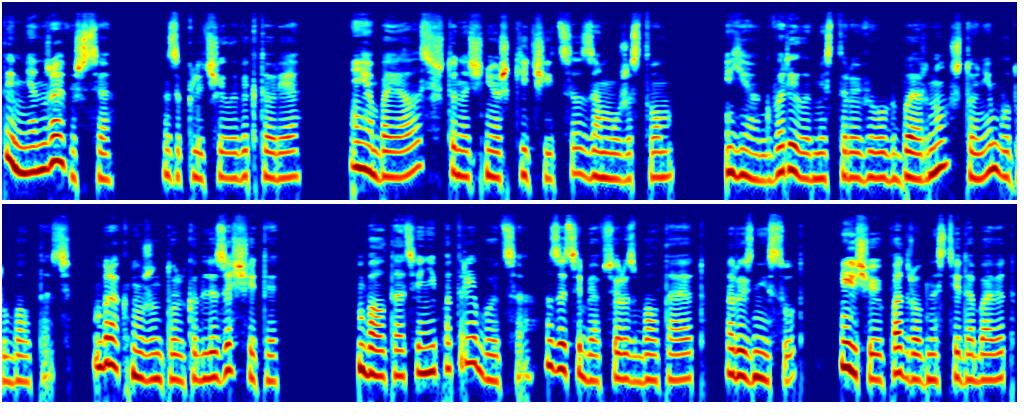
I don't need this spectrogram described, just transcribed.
«Ты мне нравишься», — заключила Виктория. «Я боялась, что начнешь кичиться замужеством. Я говорила мистеру Вилдберну, что не буду болтать. Брак нужен только для защиты. Болтать и не потребуется. За тебя все разболтают, разнесут, еще и подробностей добавят.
